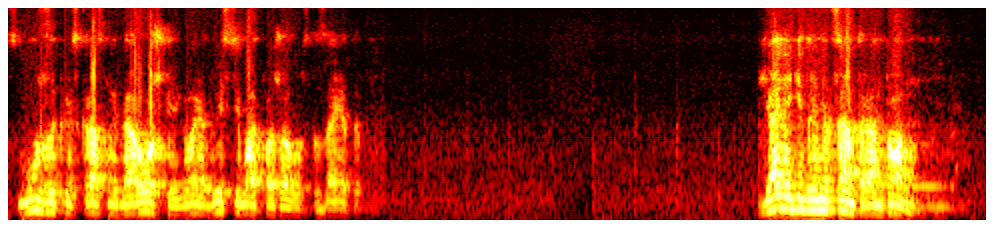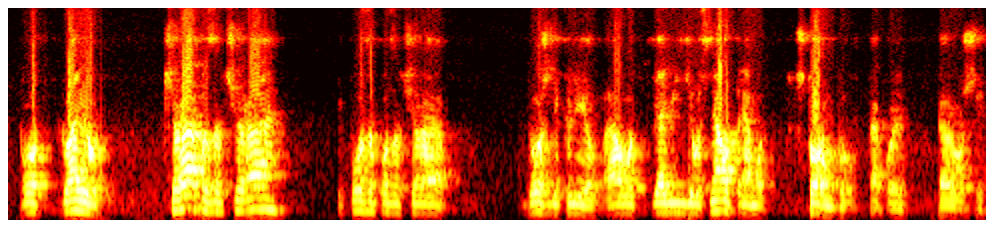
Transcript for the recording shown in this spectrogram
с музыкой, с красной дорожкой, и говорят, 200 бат, пожалуйста, за это. Я не гидромедцентр, Антон. Вот говорю, вчера, позавчера и позапозавчера дождик лил, а вот я видео снял прямо вот шторм был такой хороший.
